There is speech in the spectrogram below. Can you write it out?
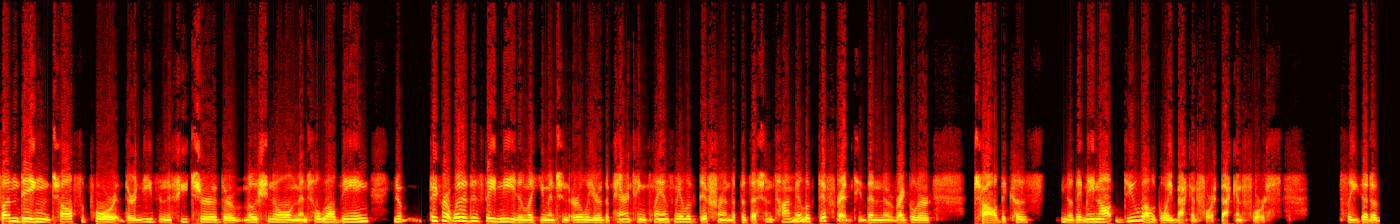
funding, child support, their needs in the future, their emotional and mental well-being, you know, figure out what it is they need. And like you mentioned earlier, the parenting plans may look different. The possession time may look different than the regular child because, you know, they may not do well going back and forth, back and forth. So you got to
